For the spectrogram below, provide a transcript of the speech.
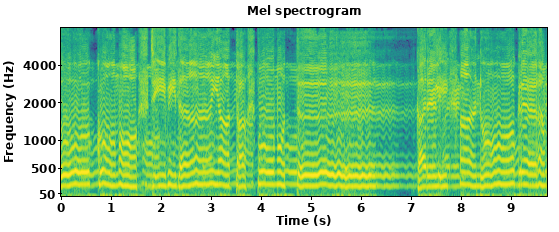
ഒന്നങ്ങടുക്കുമോ ജീവിതയാത്ര പൂമുത്ത്? കരളിൽ അനുഗ്രഹം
